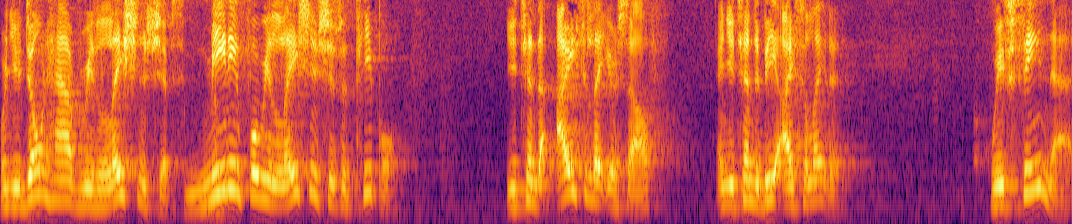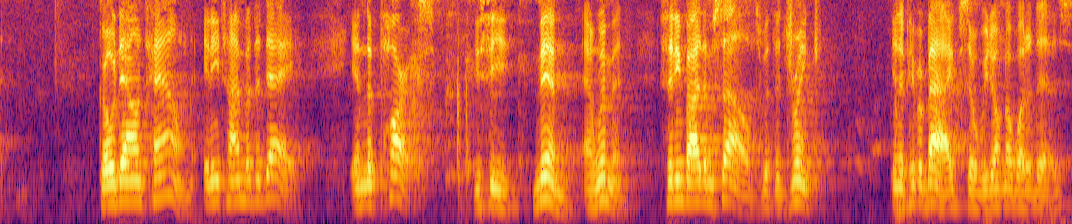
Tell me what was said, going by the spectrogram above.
when you don't have relationships, meaningful relationships with people, you tend to isolate yourself and you tend to be isolated. We've seen that. Go downtown any time of the day. In the parks, you see men and women sitting by themselves with a drink in a paper bag, so we don't know what it is,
